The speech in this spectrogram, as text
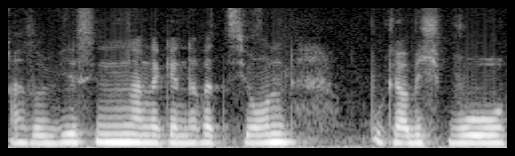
Also wir sind in einer Generation, glaube ich, wo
